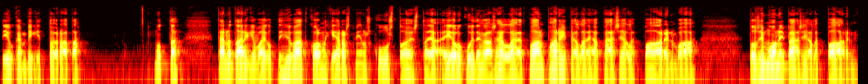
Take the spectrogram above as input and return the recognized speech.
tiukempikin toi rata. Mutta tämä nyt ainakin vaikutti hyvältä, kolme kierrosta miinus 16, ja ei ollut kuitenkaan sellainen, että vaan pari pelaajaa pääsi alle paarin, vaan tosi moni pääsi alle paarin.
